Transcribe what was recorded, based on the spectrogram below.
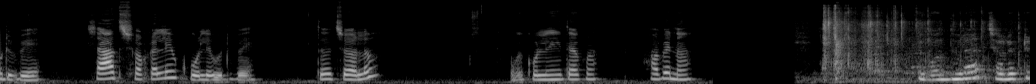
উঠবে। সাত সকালে কোলে উঠবে। তো চলো, ওকে কোলে নিতে এখন হবে না। তো বন্ধুরা, চলো একটু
